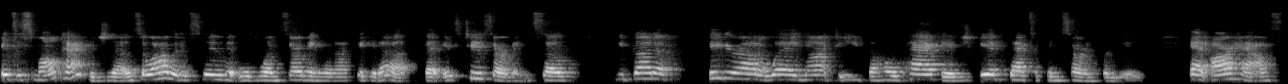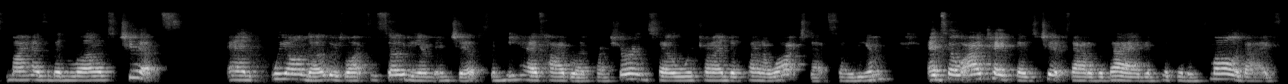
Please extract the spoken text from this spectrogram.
it's a small package though. So I would assume it was one serving when I pick it up, but it's two servings. So you've got to figure out a way not to eat the whole package if that's a concern for you. At our house, my husband loves chips. And we all know there's lots of sodium in chips, and he has high blood pressure. And so we're trying to kind of watch that sodium. And so I take those chips out of the bag and put them in smaller bags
